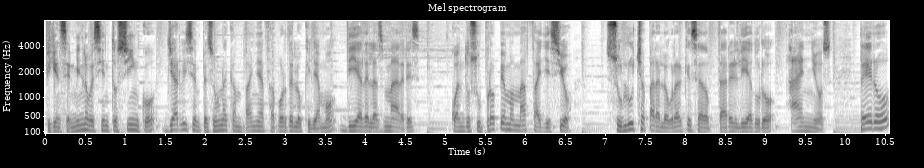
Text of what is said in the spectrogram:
Fíjense, en 1905, Jarvis empezó una campaña a favor de lo que llamó Día de las Madres cuando su propia mamá falleció. Su lucha para lograr que se adoptara el día duró años, pero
